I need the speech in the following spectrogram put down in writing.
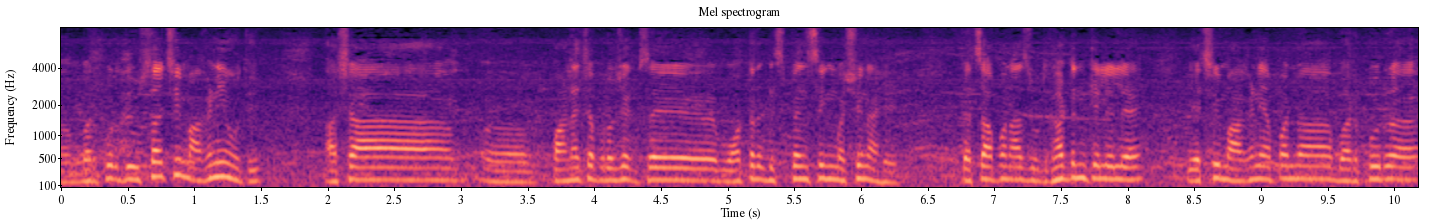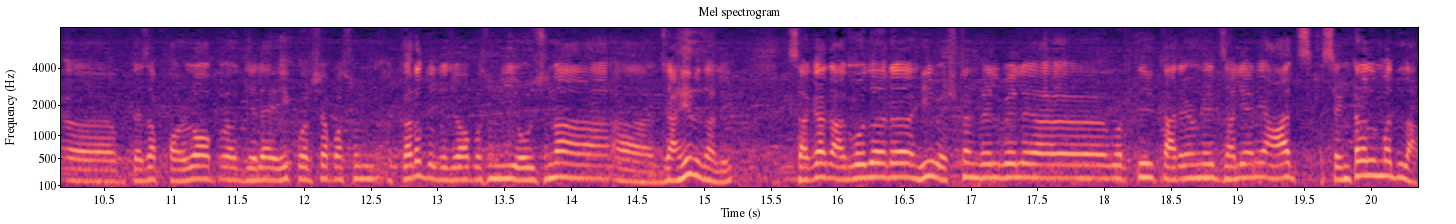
भरपूर दिवसाची मागणी होती. अशा पाण्याच्या प्रोजेक्ट जे वॉटर डिस्पेन्सिंग मशीन आहे त्याचं आपण आज उद्घाटन केलेलं आहे. याची मागणी आपण भरपूर त्याचा फॉलोअप गेल्या एक वर्षापासून करत होतो. जेव्हापासून ही योजना जाहीर झाली. सगळ्यात अगोदर ही वेस्टर्न रेल्वे वरती कार्यान्वित झाली आणि आज सेंट्रलमधला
